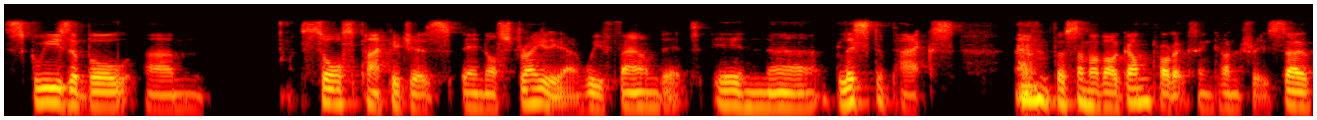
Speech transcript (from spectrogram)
squeezable sauce packages in Australia. We found it in uh, blister packs for some of our gum products in countries. So,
